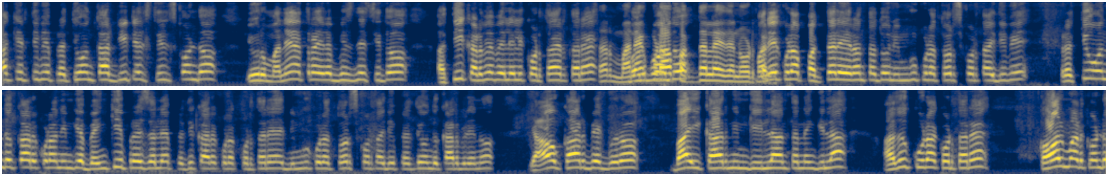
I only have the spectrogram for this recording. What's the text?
ಹಾಕಿರ್ತೀವಿ. ಪ್ರತಿಯೊಂದು ಕಾರ್ ಡೀಟೇಲ್ಸ್ ತಿಳಿಸ್ಕೊಂಡು ಇವ್ರ ಮನೆ ಹತ್ರ ಇರೋ ಬಿಸ್ನೆಸ್ ಇದು. ಅತಿ ಕಡಿಮೆ ಬೆಲೆಯಲ್ಲಿ ಕೊಡ್ತಾ ಇರ್ತಾರೆ. ಮನೆ ಕೂಡ. ಪಕ್ಕದಲ್ಲೇ ಇದೆ ಮನೆ ಕೂಡ ಪಕ್ಕದಲ್ಲೇ ಇರೋಂಥದ್ದು ನಿಮ್ಗೂ ಕೂಡ ತೋರಿಸ್ಕೊಡ್ತಾ ಇದೀವಿ. ಪ್ರತಿಯೊಂದು ಕಾರ್ ಕೂಡ ನಿಮ್ಗೆ ಬೆಂಕಿ ಪ್ರೈಸ್ ಅಲ್ಲೇ ಪ್ರತಿ ಕಾರ್ ಕೂಡ ಕೊಡ್ತಾರೆ. ನಿಮ್ಗೂ ಕೂಡ ತೋರಿಸ್ಕೊಡ್ತಾ ಇದೀವಿ ಪ್ರತಿಯೊಂದು ಕಾರ್ ಬೆಲೆನು. ಯಾವ ಕಾರ್ ಬೇಕು ಗುರು? ಬಾ ಈ ಕಾರ್ ನಿಮ್ಗೆ ಇಲ್ಲ ಅಂತ ಅನ್ನಂಗಿಲ್ಲ. ಅದು ಕೂಡ ಕೊಡ್ತಾರೆ. ಕಾಲ್ ಮಾಡ್ಕೊಂಡು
